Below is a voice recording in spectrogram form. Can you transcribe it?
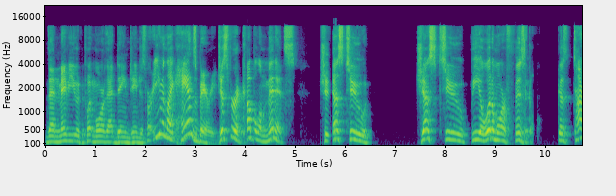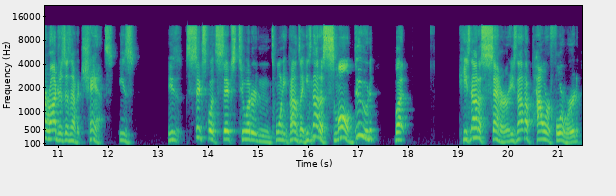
then maybe you would put more of that Dain James or even like Hansberry just for a couple of minutes just to just to be a little more physical because Ty Rodgers doesn't have a chance. He's He's six foot six, 220 pounds. Like he's not a small dude, but he's not a center. He's not a power forward.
